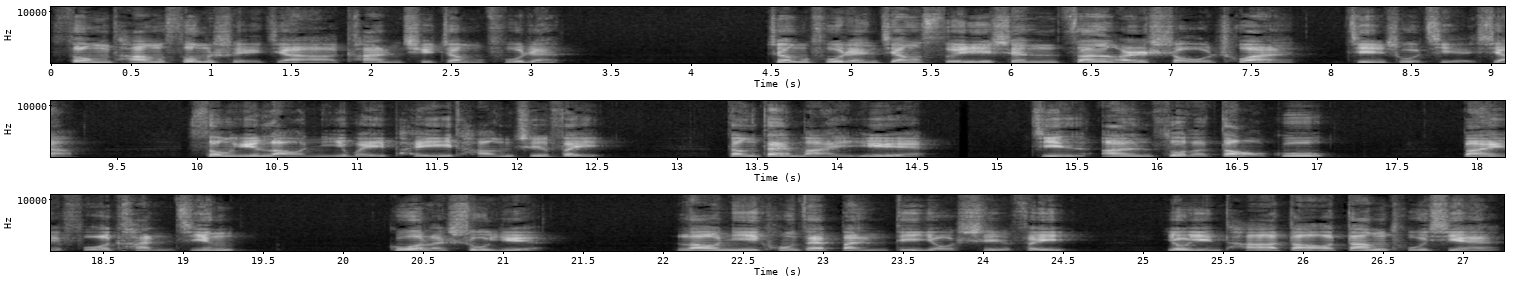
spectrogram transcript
送汤送水家看去郑夫人。郑夫人将随身簪儿手串。尽数解下，送与老尼为陪堂之费。等待满月，晋安做了道姑，拜佛看经。过了数月，老尼恐在本地有是非，又引他到当涂县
